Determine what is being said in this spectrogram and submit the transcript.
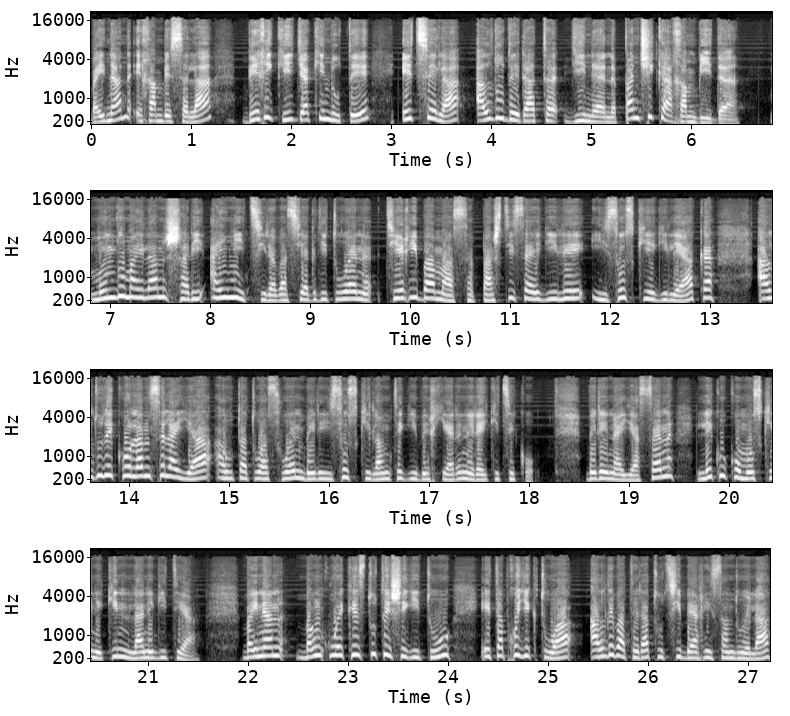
Baina, ejan bezala, berriki jakindute, etzela alduderat ginen pantxika jambide. Mundu mailan sari hainitz irabaziak dituen Thierry Bamaz pastiza egile izozki egileak aldudeko lanzelaia hautatua zuen bere izozki lantegi behiaren eraikitzeko. Bere naia zen lekuko mozkinekin lan egitea. Baina bankuek ez dute segitu eta proiektua alde baterat utzi behar izan duela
